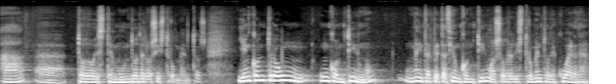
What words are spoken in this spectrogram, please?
a, todo este mundo de los instrumentos. Y encontró un, continuo, una interpretación continua sobre el instrumento de cuerda.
